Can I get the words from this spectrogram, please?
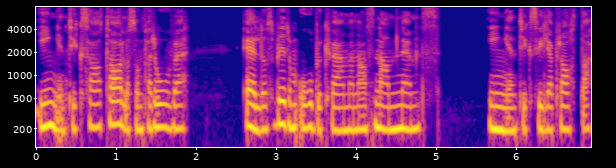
ingen tycks ha hört talas om Per-Ove, eller så blir de obekväma när hans namn nämns. Ingen tycks vilja prata.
